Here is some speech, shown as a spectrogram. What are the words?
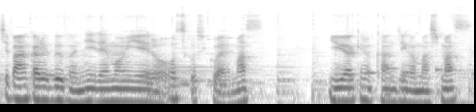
一番明るい部分にレモンイエローを少し加えます。夕焼けの感じが増します。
